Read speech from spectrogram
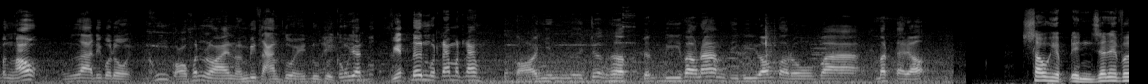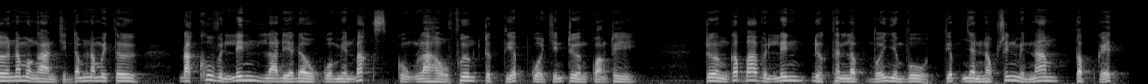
bằng máu là đi bộ đội, không có phân loại nói 18 tuổi đủ tuổi công dân, viết đơn 100%. Có những trường hợp chuẩn bị vào Nam thì bị bom tọa độ và mất tại đó. Sau Hiệp định Geneva năm 1954, đặc khu Vĩnh Linh là địa đầu của miền Bắc cũng là hậu phương trực tiếp của chiến trường Quảng Trị. Trường cấp 3 Vĩnh Linh được thành lập với nhiệm vụ tiếp nhận học sinh miền Nam tập kết,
